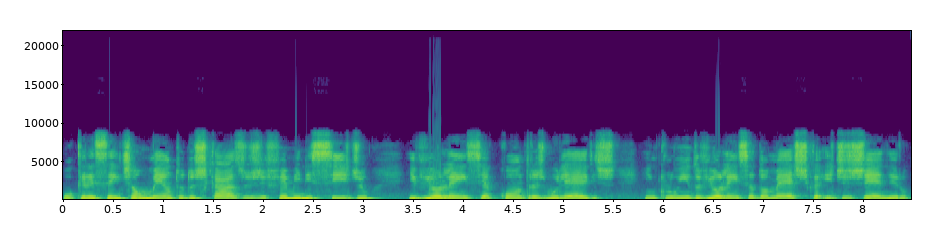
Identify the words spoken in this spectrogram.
o crescente aumento dos casos de feminicídio e violência contra as mulheres, incluindo violência doméstica e de gênero,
